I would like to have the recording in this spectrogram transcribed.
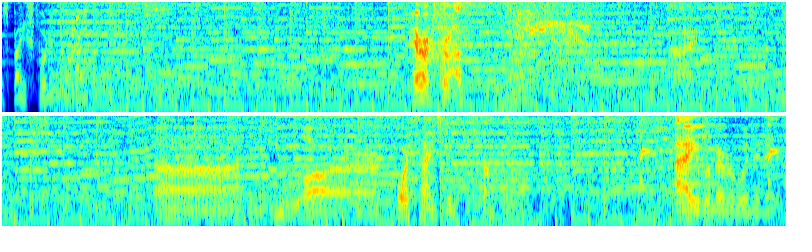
Spikes 41. Heracross. Alright. Uh, you are four times weak to something. I remember what it is.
